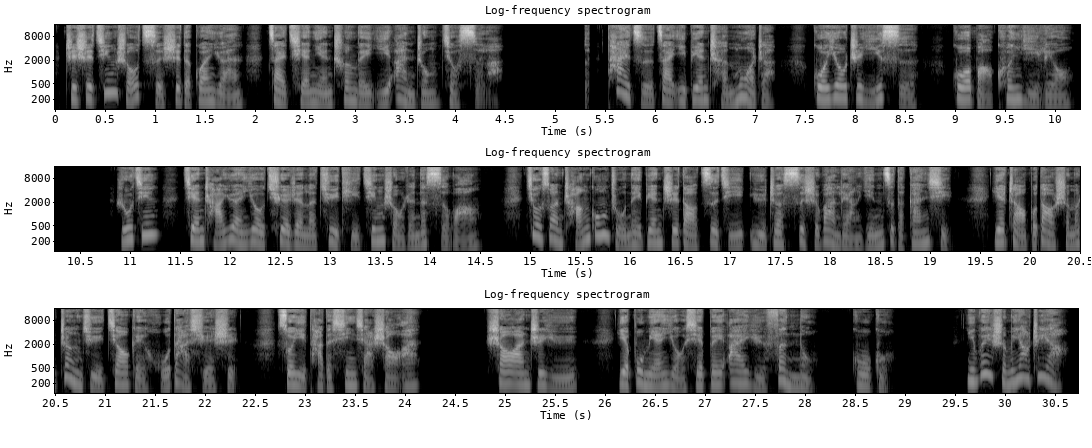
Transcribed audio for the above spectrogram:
只是经手此事的官员在前年春闱一案中就死了。”太子在一边沉默着。郭攸之已死，郭宝坤已留。如今监察院又确认了具体经手人的死亡，就算长公主那边知道自己与这四十万两银子的干系，也找不到什么证据交给胡大学士，所以他的心下稍安。稍安之余，也不免有些悲哀与愤怒。姑姑，你为什么要这样？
